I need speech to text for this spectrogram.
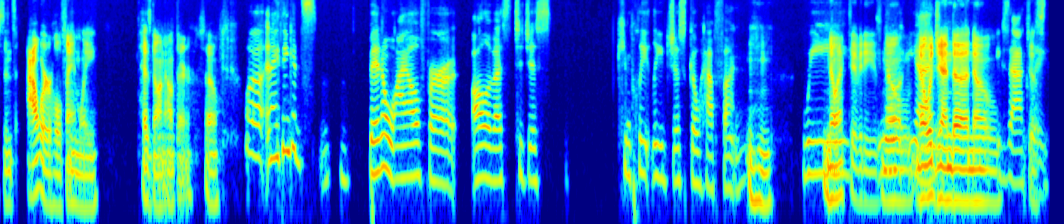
since our whole family has gone out there so Well, and I think it's been a while for all of us to just completely just go have fun. mhm. We no activities no- no no, agenda no exactly. just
